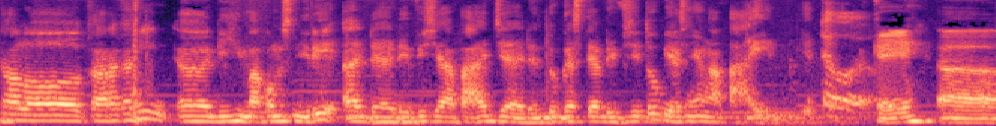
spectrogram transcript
Kalau Kak Raka nih eh, di Himakom sendiri ada divisi apa aja dan tugas tiap divisi itu biasanya ngapain gitu. Betul. Oke, eh,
